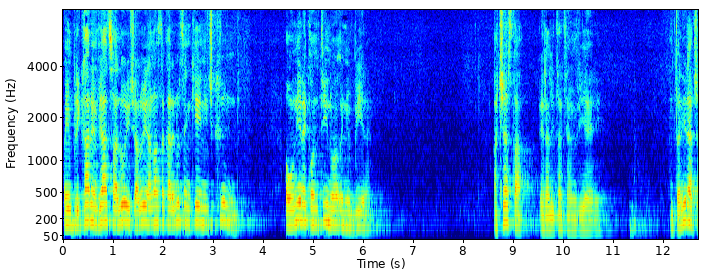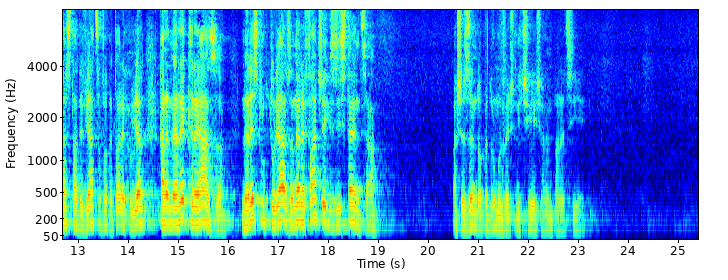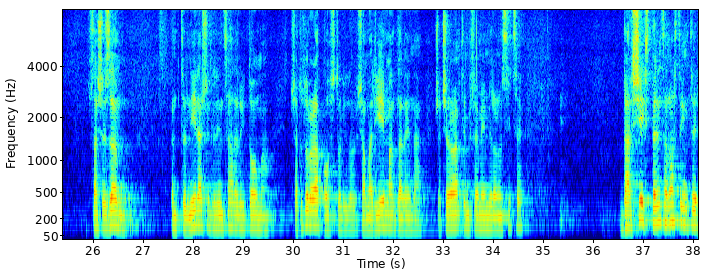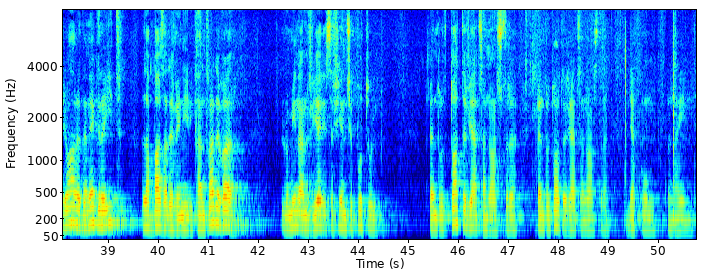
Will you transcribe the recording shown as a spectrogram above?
O implicare în viața Lui și a Lui, a noastră, care nu se încheie nici când. O unire continuă în iubire. Aceasta e realitatea învierii. Întâlnirea aceasta de viață făcătoare cu El, care ne recrează, ne restructurează, ne reface existența, așezând-o pe drumul veșniciei și al împărăției. Să așezăm întâlnirea și încredințarea lui Toma și a tuturor apostolilor și a Mariei Magdalena și a celorlalte femei mironosițe, dar și experiența noastră interioară de negrăit la baza devenirii. Ca într-adevăr, lumina învierii să fie începutul pentru toată viața noastră, pentru toată viața noastră de acum înainte.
